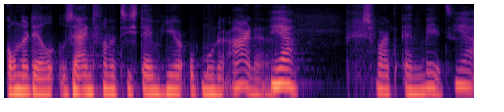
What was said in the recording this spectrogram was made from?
onderdeel zijn van het systeem hier op moeder aarde. Ja, Zwart en wit. ja.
